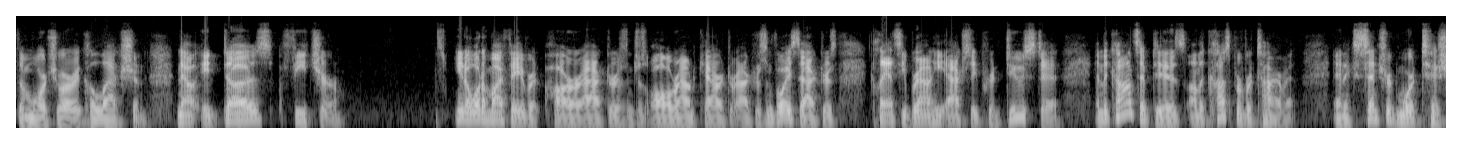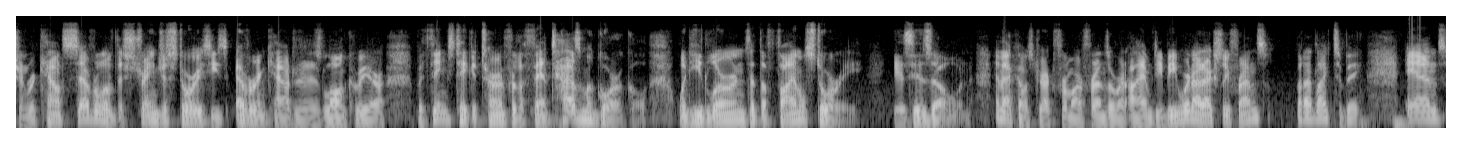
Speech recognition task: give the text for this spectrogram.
the Mortuary Collection. Now, it does feature you know, one of my favorite horror actors and just all around character actors and voice actors, Clancy Brown, he actually produced it. And the concept is on the cusp of retirement, an eccentric mortician recounts several of the strangest stories he's ever encountered in his long career. But things take a turn for the phantasmagorical when he learns that the final story is his own. And that comes direct from our friends over at IMDb. We're not actually friends, but I'd like to be. And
